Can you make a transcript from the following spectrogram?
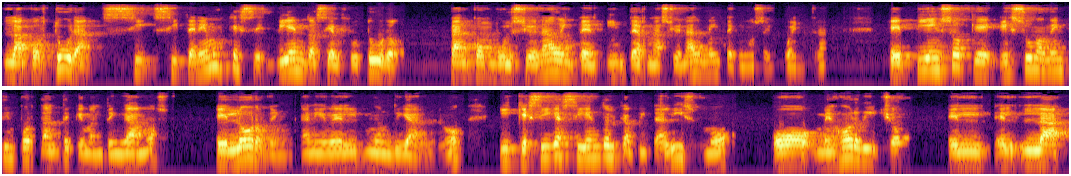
la postura, si, si tenemos que viendo hacia el futuro tan convulsionado internacionalmente como se encuentra, eh, pienso que es sumamente importante que mantengamos el orden a nivel mundial, ¿no? Y que siga siendo el capitalismo, o mejor dicho, la,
